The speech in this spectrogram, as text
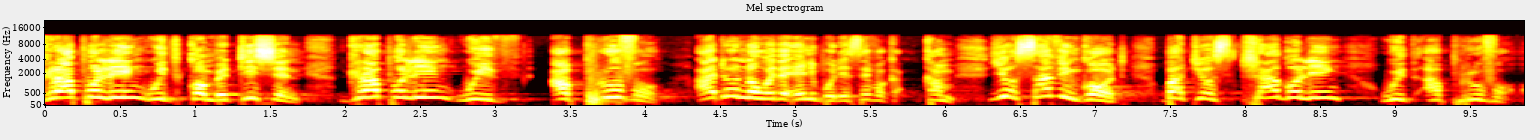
grappling with competition, grappling with approval. I don't know whether anybody has ever come. You're serving God, but you're struggling with approval.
